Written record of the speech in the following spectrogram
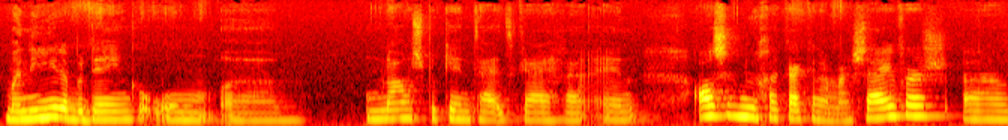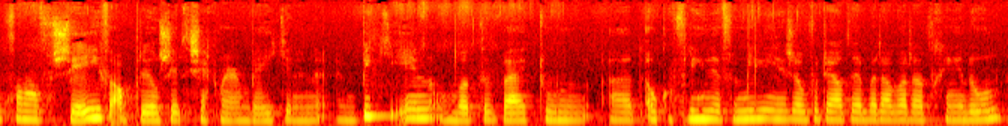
Manieren bedenken om, uh, om naamsbekendheid te krijgen. En als ik nu ga kijken naar mijn cijfers, uh, vanaf 7 april zit er zeg maar een beetje een, een piekje in. Omdat wij toen uh, ook een vrienden en familie en zo verteld hebben dat we dat gingen doen.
